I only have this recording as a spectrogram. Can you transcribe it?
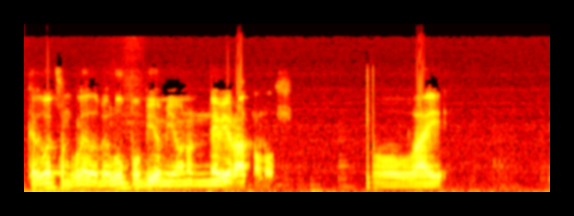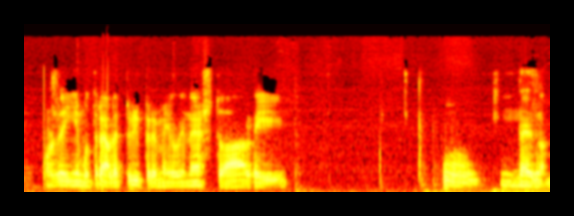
kad god sam gledao Belupo, bio mi je ono nevjerojatno loš. Ovaj, možda i njemu trebale pripreme ili nešto, ali u, ne znam,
